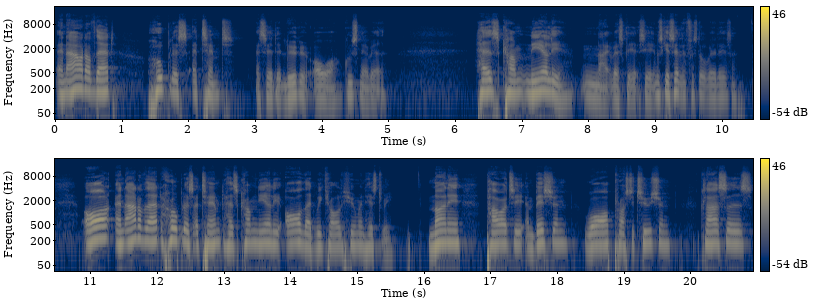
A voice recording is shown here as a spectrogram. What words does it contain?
And out of that hopeless attempt at sætte lykke over Guds nærværet, has come nearly, nej, hvad skal jeg sige? Nu skal jeg selv forstå, hvad jeg læser. All, and out of that hopeless attempt has come nearly all that we call human history. Money, poverty, ambition, war, prostitution, classes,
